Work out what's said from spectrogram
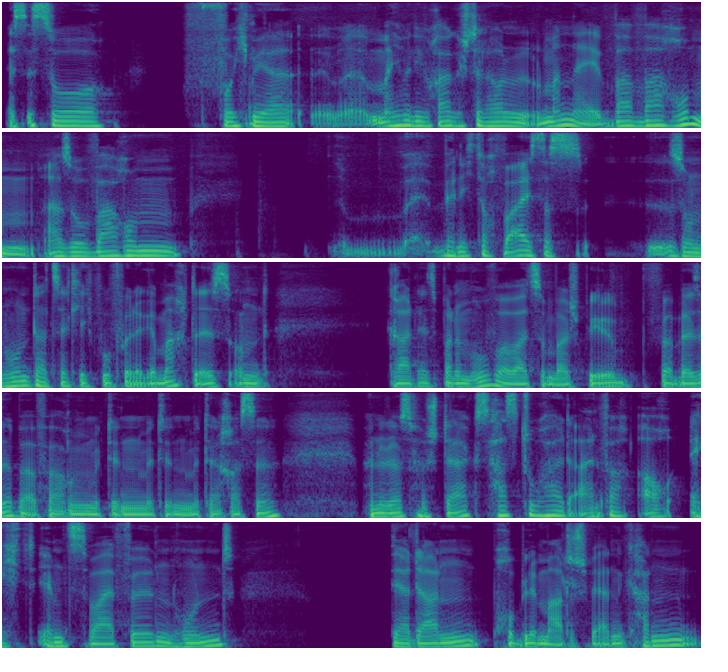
es ist so, wo ich mir äh, manchmal die Frage stelle, oh Mann, ey, warum? Also warum, wenn ich doch weiß, dass so ein Hund tatsächlich wofür der gemacht ist und gerade jetzt bei einem Hoferwald zum Beispiel, ich habe ja selber Erfahrungen mit, den, mit, den, mit der Rasse, wenn du das verstärkst, hast du halt einfach auch echt im Zweifel einen Hund, der dann problematisch werden kann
